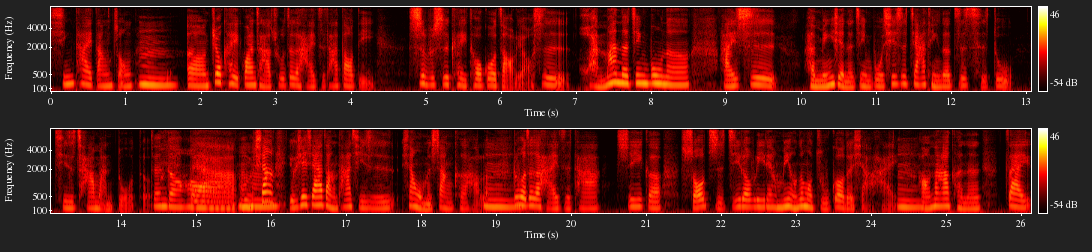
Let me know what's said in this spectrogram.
心态当中，嗯嗯，就可以观察出这个孩子他到底是不是可以透过早疗是缓慢的进步呢，还是很明显的进步？其实家庭的支持度其实差蛮多的。真的哈，对啊，嗯，像有些家长他其实像我们上课好了，嗯。如果这个孩子他是一个手指肌肉力量没有那么足够的小孩，嗯。好，那他可能在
